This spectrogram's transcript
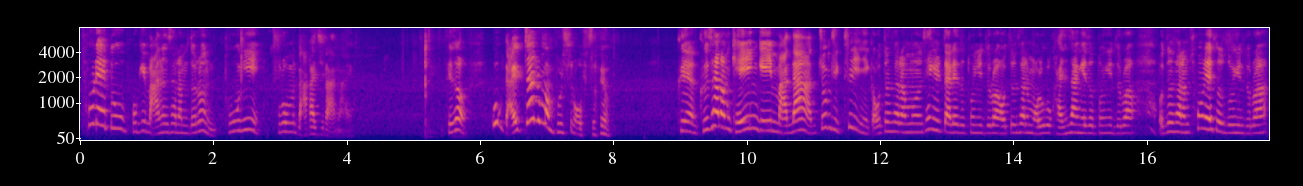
손에도 복이 많은 사람들은 돈이 들어오면 나가질 않아요. 그래서 꼭 날짜로만 볼 수는 없어요. 그냥 그 사람 개인 개인마다 좀씩 틀리니까 어떤 사람은 생일달에도 돈이 들어와 어떤 사람은 얼굴 관상에서 돈이 들어와 어떤 사람은 손에서 돈이 들어와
